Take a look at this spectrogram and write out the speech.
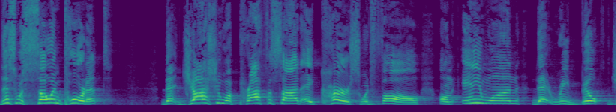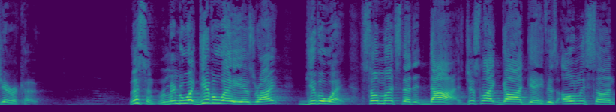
This was so important that Joshua prophesied a curse would fall on anyone that rebuilt Jericho. Listen, remember what giveaway is, right? Giveaway. So much that it dies, just like God gave his only son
